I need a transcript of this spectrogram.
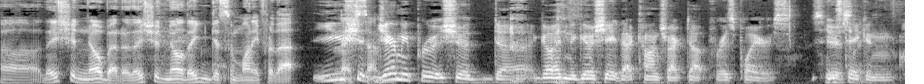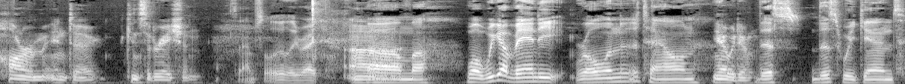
Uh, they should know better. They should know they can get some money for that. You should. Time. Jeremy Pruitt should uh, go ahead and negotiate that contract up for his players. Seriously. He's taken harm into consideration. That's absolutely right. Um, uh, well, we got Vandy rolling into town. Yeah, we do this this weekend.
